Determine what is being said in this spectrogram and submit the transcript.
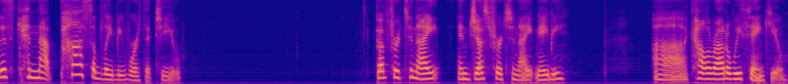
This cannot possibly be worth it to you. But for tonight, and just for tonight, maybe, uh, Colorado, we thank you.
